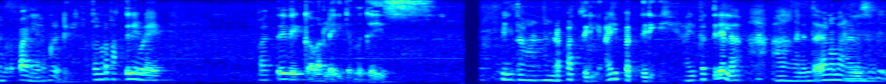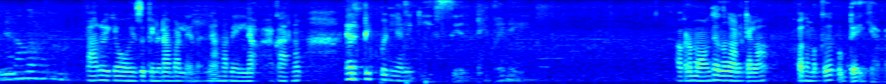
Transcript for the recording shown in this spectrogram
നമ്മുടെ പനീറും റെഡി അപ്പോൾ നമ്മുടെ പത്തിരി ഇവിടെ പത്തിരി കവറിലിരിക്കുന്നത് ഗൈസ് ഇതാണ് നമ്മുടെ പത്തിരി അരിപ്പത്തിരി. അരിപ്പത്തിരി അല്ല അങ്ങനെ എന്താണ് പറയുന്നത് പാർവയ്ക്ക് വോയിസ് പിന്നിടാൻ പാടില്ലെന്ന്? ഞാൻ പറഞ്ഞില്ല. കാരണം ഇരട്ടിപ്പണിയാണ് ഗീസ് ഇരട്ടിപ്പണി. അവിടെ മോന്തെ ഒന്നും കാണിക്കണം. അപ്പോൾ നമുക്ക് ഫുഡ് കഴിക്കാം.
